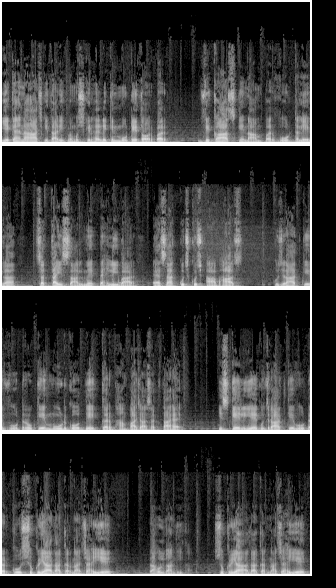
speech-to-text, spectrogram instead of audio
ये कहना आज की तारीख में मुश्किल है, लेकिन मोटे तौर पर विकास के नाम पर वोट डलेगा। 27 साल में पहली बार ऐसा कुछ कुछ आभास गुजरात के वोटरों के मूड को देखकर भांपा जा सकता है। इसके लिए गुजरात के वोटर को शुक्रिया अदा करना चाहिए। राहुल गांधी का शुक्रिया अदा करना चाहिए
